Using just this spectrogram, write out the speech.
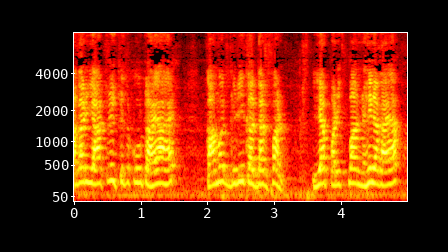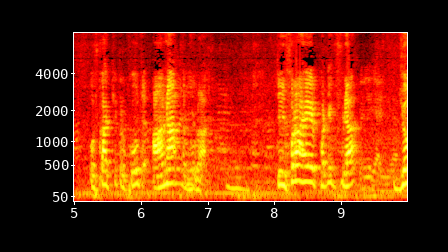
अगर यात्री चित्रकूट आया है, कामतगिरी का दर्शन या परिक्रमा नहीं लगाया, उसका चित्रकूट आना अधूरा है। तीसरा है फटिक शिला जो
